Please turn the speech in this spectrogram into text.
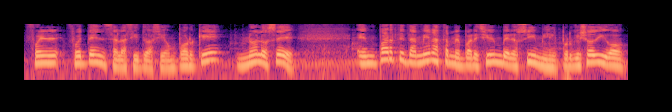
Fue, fue tensa la situación. ¿Por qué? No lo sé. En parte también hasta me pareció inverosímil, porque yo digo,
